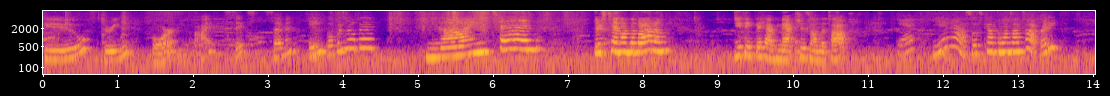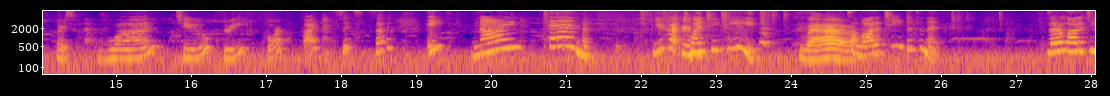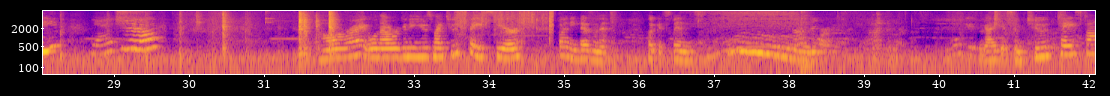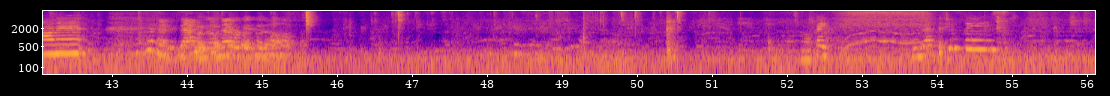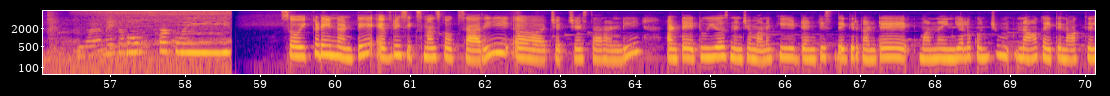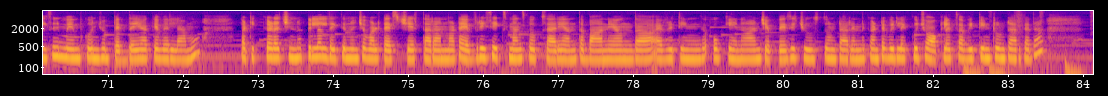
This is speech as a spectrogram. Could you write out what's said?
two, three, four, five, six, seven, eight. Open real big. Nine, ten. There's ten on the bottom. Do you think they have matches on the top? Yes. Yeah, so let's count the ones on top. Ready? There's one, two, three, four, five, six, seven, eight, nine, ten. You've got 20 teeth. Wow. That's a lot of teeth, isn't it? Is that a lot of teeth? Yes. Yeah. All right, well, now we're going to use my toothpaste here. Funny, doesn't it? Look, it spins. Ooh. We got to get some toothpaste on it. So ఇక్కడ ఏంటంటే every six మంత్స్కి ఒకసారి check చేస్తారండి. అంటే two years నుంచి మనకి dentist దగ్గర కంటే మన ఇండియాలో కొంచెం నాకైతే నాకు తెలిసి మేము కొంచెం పెద్దయ్యాకే వెళ్ళాము. బట్ ఇక్కడ చిన్నపిల్లల దగ్గర నుంచి వాళ్ళు టెస్ట్ చేస్తారనమాట ఎవ్రీ సిక్స్ మంత్స్కి ఒకసారి అంత బాగానే ఉందా ఎవ్రీథింగ్ ఓకేనా అని చెప్పేసి చూస్తుంటారు. ఎందుకంటే వీళ్ళు ఎక్కువ చాక్లెట్స్ అవి తింటుంటారు కదా.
